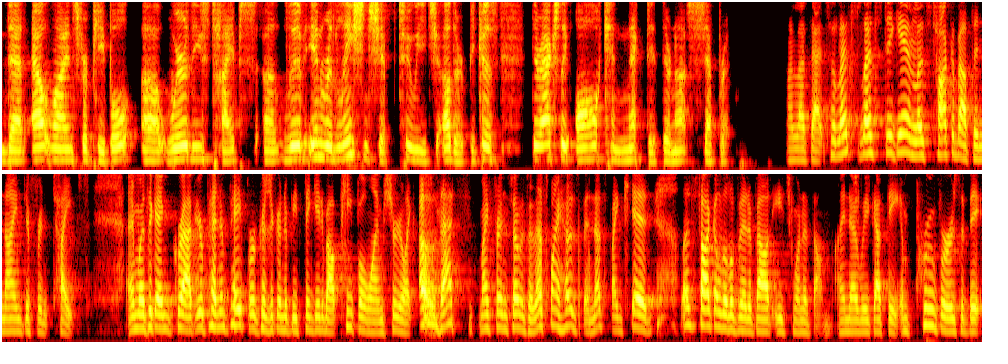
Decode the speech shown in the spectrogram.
that outlines for people uh, where these types uh, live in relationship to each other because they're actually all connected, they're not separate. I love that. So let's let's dig in. Let's talk about the nine different types. And once again, grab your pen and paper because you're going to be thinking about people. I'm sure you're like, oh, that's my friend so and so. That's my husband. That's my kid. Let's talk a little bit about each one of them. I know we got the improvers a bit.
